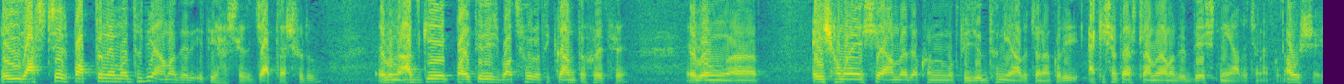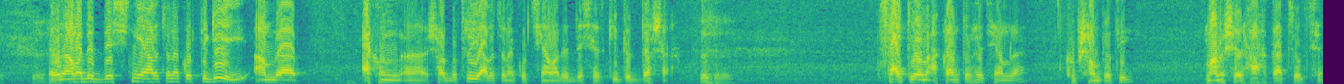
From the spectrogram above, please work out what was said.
এই রাষ্ট্রের পত্তনের মধ্য দিয়ে আমাদের ইতিহাসের যাত্রা শুরু এবং আজকে ৩৫ বছর অতিক্রান্ত হয়েছে এবং এই সময়ে এসে আমরা যখন মুক্তিযুদ্ধ নিয়ে আলোচনা করি একই সাথে আসলে আমরা আমাদের দেশ নিয়ে আলোচনা করি। অবশ্যই। এবং আমাদের দেশ নিয়ে আলোচনা করতে গিয়েই আমরা এখন সর্বত্রই আলোচনা করছি আমাদের দেশের কি দুর্দশা। সাইক্লোন আক্রান্ত হয়েছে আমরা খুব সম্প্রতি। মানুষের হাহাকার চলছে।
